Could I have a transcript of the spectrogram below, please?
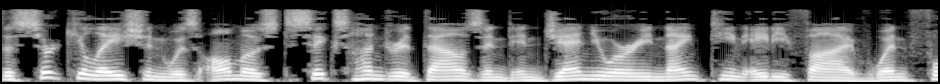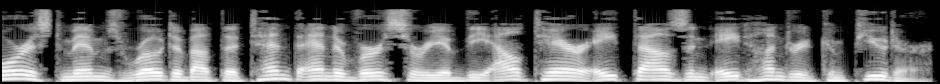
The circulation was almost 600,000 in January 1985 when Forrest Mims wrote about the 10th anniversary of the Altair 8800 computer.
